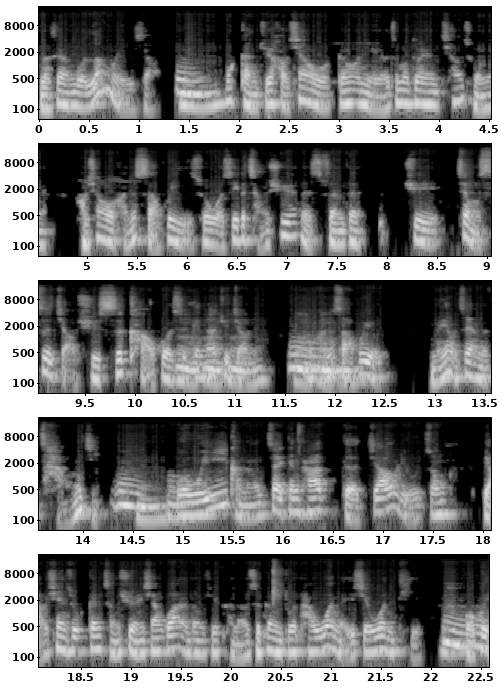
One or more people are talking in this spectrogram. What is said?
好像我愣了一下，嗯。我感觉好像我跟我女儿这么多年相处里面，好像我很少会以说我是一个程序员的身份去这种视角去思考，或者是跟她去交流，嗯我很少会有没有这样的场景。嗯。我唯一可能在跟她的交流中表现出跟程序员相关的东西，可能是更多她问的一些问题，嗯，我会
